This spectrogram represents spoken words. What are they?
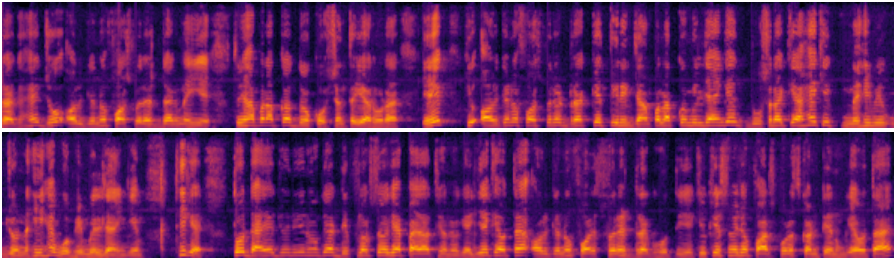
ड्रग है जो ऑर्गेनोफॉस्फेरस ड्रग नहीं है तो यहाँ पर आपका दो क्वेश्चन तैयार हो रहा है एक कि ऑर्गेनोफॉस्फेरस ड्रग के तीन एग्जाम्पल आपको मिल जाएंगे दूसरा क्या है कि नहीं जो नहीं है वो भी मिल जाएंगे ठीक है तो डायजोनियम एमीन हो गया डिफ्लक्स हो गया पैराथियन हो गया ये क्या होता है ऑर्गेनोफॉस्फोरस ड्रग होती है क्योंकि इसमें जो फॉस्फोरस कंटेन हो गया होता है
